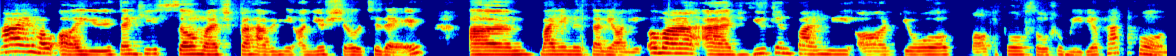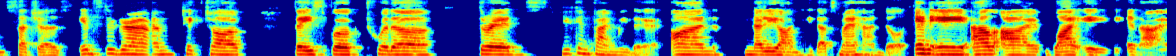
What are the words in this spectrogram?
Hi, how are you? Thank you so much for having me on your show today. Um, my name is Naliyani Uma, and you can find me on your multiple social media platforms such as Instagram, TikTok, Facebook, Twitter, Threads. You can find me there on Naliyani. That's my handle. N A L I Y A N I.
